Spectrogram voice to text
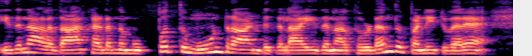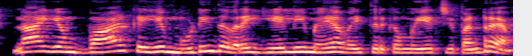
இதனால தான் கடந்த முப்பத்து மூன்று ஆண்டுகளாக இதை நான் தொடர்ந்து பண்ணிட்டு வரேன். நான் என் வாழ்க்கையை முடிந்தவரை எளிமையாக வைத்திருக்க முயற்சி பண்ணுறேன்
